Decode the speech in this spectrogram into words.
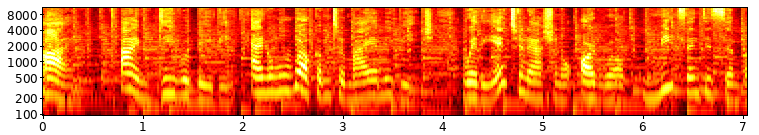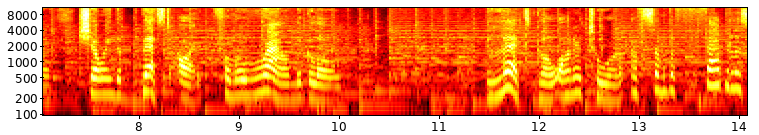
Hi, I'm Diva Bibi, and welcome to Miami Beach, where the international art world meets in December, showing the best art from around the globe. Let's go on a tour of some of the fabulous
